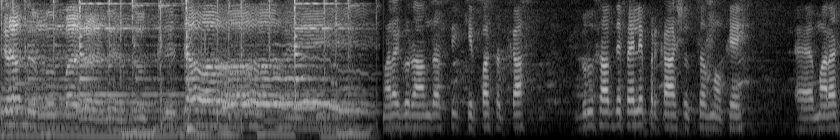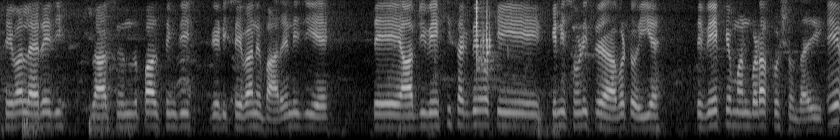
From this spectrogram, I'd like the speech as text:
ਜਨਮ ਮਰਨ ਦੁਖ ਜਾਏ। ਮਹਾਰਾਜ ਗੁਰੂ ਰਾਮਦਾਸ ਜੀ, ਕਿਰਪਾ ਸਦਕਾ। ਗੁਰੂ ਸਾਹਿਬ ਦੇ ਪਹਿਲੇ ਪ੍ਰਕਾਸ਼ ਉਤਸਵ ਮੌਕੇ ਅ, ਮਹਾਰਾਜ ਸੇਵਾ ਲੈ ਰਹੇ ਜੀ ਸਰਦਾਰ ਸੁਰਿੰਦਰਪਾਲ ਸਿੰਘ ਜੀ ਜਿਹੜੀ ਸੇਵਾ ਨਿਭਾ ਰਹੇ ਨੇ ਜੀ ਇਹ। ਤੇ ਆਪ ਜੀ ਵੇਖ ਹੀ ਸਕਦੇ ਹੋ ਕਿ ਕਿੰਨੀ ਸੋਹਣੀ ਸਜਾਵਟ ਹੋਈ ਹੈ ਤੇ ਵੇਖ ਕੇ ਮਨ ਬੜਾ ਖੁਸ਼ ਹੁੰਦਾ ਜੀ। ਇਹ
